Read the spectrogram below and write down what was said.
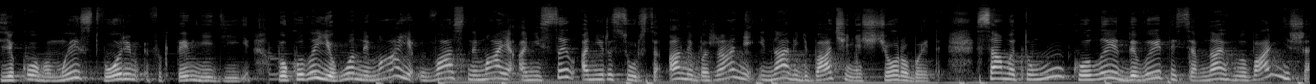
з якого ми створюємо ефективні дії. Бо коли його немає, у вас немає ані сил, ані ресурсу, ані бажання і навіть бачення, що робити. Саме тому, коли дивитися в найглобальніше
